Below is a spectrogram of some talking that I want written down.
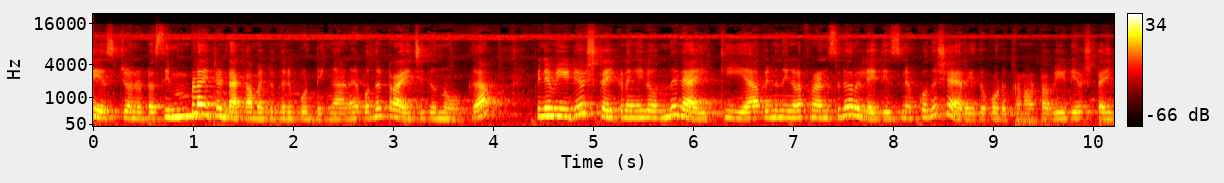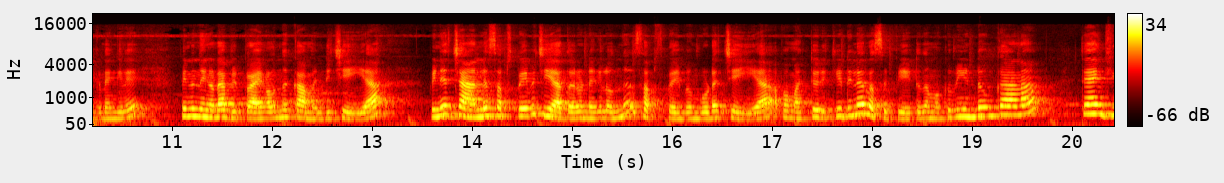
ടേസ്റ്റുമാണ് കേട്ടോ സിമ്പിളായിട്ട് ഉണ്ടാക്കാൻ പറ്റുന്നൊരു പുഡിങ്ങാണ് അപ്പോൾ ഒന്ന് ട്രൈ ചെയ്ത് നോക്കുക. പിന്നെ വീഡിയോ ഇഷ്ടമായിക്കണമെങ്കിൽ ഒന്ന് ലൈക്ക് ചെയ്യുക. പിന്നെ നിങ്ങളുടെ ഫ്രണ്ട്സിനും റിലേറ്റീവ്സിനും ഒക്കെ ഒന്ന് ഷെയർ ചെയ്ത് കൊടുക്കണം കേട്ടോ. വീഡിയോ ഇഷ്ടമായിക്കണമെങ്കിൽ പിന്നെ നിങ്ങളുടെ അഭിപ്രായങ്ങളൊന്ന് കമന്റ് ചെയ്യുക. പിന്നെ ചാനൽ സബ്സ്ക്രൈബ് ചെയ്യാത്തവരുണ്ടെങ്കിൽ ഒന്ന് സബ്സ്ക്രൈബും കൂടെ ചെയ്യുക. അപ്പോൾ മറ്റൊരു കിടില റെസിപ്പി ആയിട്ട് നമുക്ക് വീണ്ടും കാണാം. താങ്ക്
